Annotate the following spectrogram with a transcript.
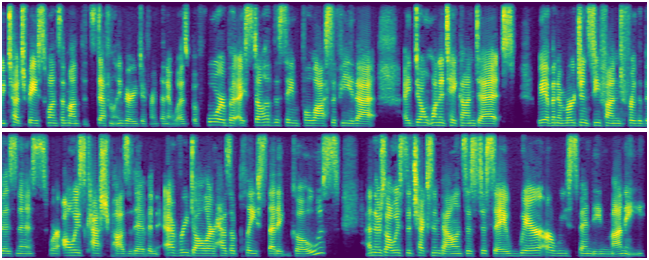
we touch base once a month. It's definitely very different than it was before, but I still have the same philosophy that I don't want to take on debt. We have an emergency fund for the business. We're always cash positive, and every dollar has a place that it goes. And there's always the checks and balances to say, where are we spending money?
